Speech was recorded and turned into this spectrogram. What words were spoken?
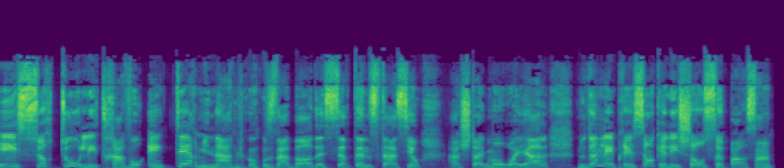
et surtout les travaux interminables aux abords de certaines stations, hashtag Mont-Royal, nous donnent l'impression que les choses se passent. Hein?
